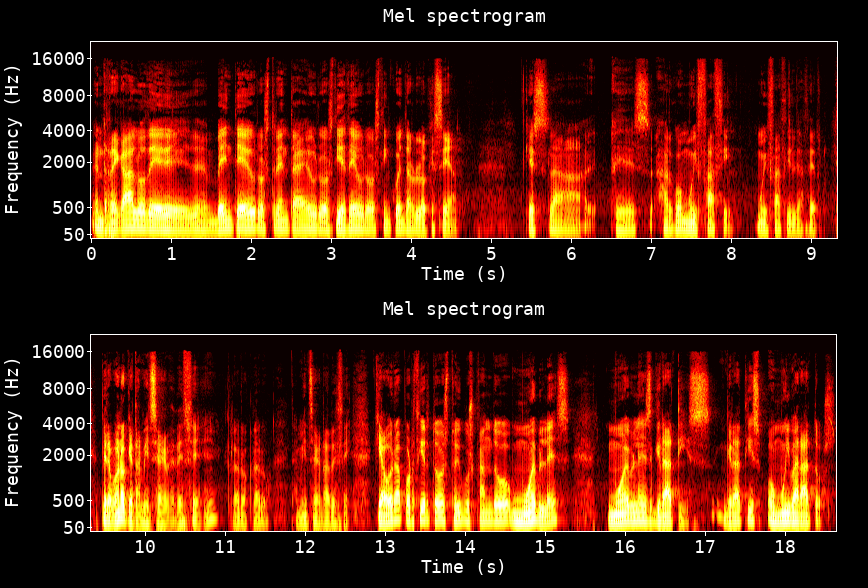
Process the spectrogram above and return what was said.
regalo de 20 euros, 30 euros, 10 euros, 50 euros, lo que sea. Que es, la, es algo muy fácil muy fácil de hacer. Pero bueno, que también se agradece, ¿eh? claro, claro, también se agradece. Que ahora, por cierto, estoy buscando muebles, muebles gratis, gratis o muy baratos.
